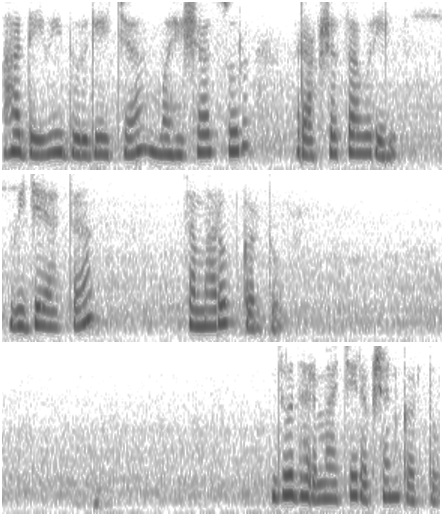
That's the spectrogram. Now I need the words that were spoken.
हा देवी दुर्गेच्या महिषासूर राक्षसावरील विजयाचा समारोप करतो. जो धर्माचे रक्षण करतो.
